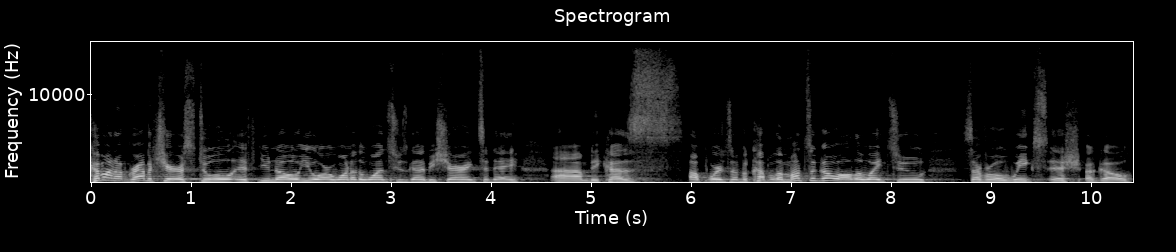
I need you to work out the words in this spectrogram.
come on up, grab a chair, a stool. If you know you are one of the ones who's going to be sharing today, um, because upwards of a couple of months ago, all the way to several weeks ish ago,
